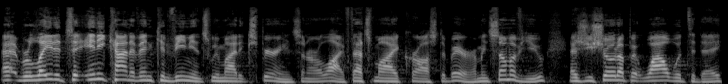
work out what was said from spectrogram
uh, related to any kind of inconvenience we might experience in our life. That's my cross to bear. I mean, some of you, as you showed up at Wildwood today,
